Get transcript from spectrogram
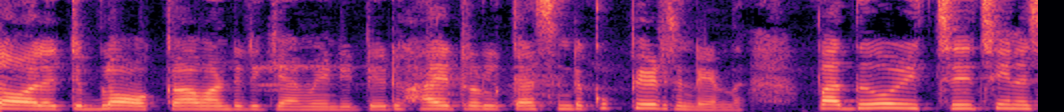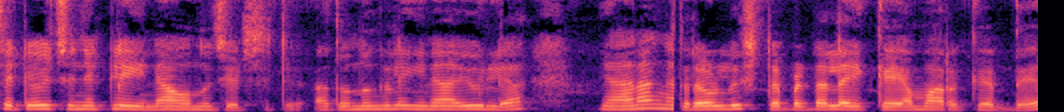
ടോയ്ലറ്റ് ബ്ലോക്ക് ആവാണ്ടിരിക്കാൻ വേണ്ടിയിട്ട് ഒരു ഹൈഡ്രോളിക് ആസിഡിന്റെ കുപ്പി അടിച്ചിട്ടുണ്ടായിരുന്നു. അപ്പോൾ അത് ഒഴിച്ച് ചീനച്ചട്ടി ഒഴിച്ച് കഴിഞ്ഞാൽ ക്ലീൻ ആവുമെന്ന് വിചാരിച്ചിട്ട്. അതൊന്നും ക്ലീൻ ആയില്ല. ഞാൻ അങ്ങനത്തെ ഉള്ളു ഇഷ്ടപ്പെട്ട ലൈക്ക് ചെയ്യാൻ മറക്കരുതേ.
